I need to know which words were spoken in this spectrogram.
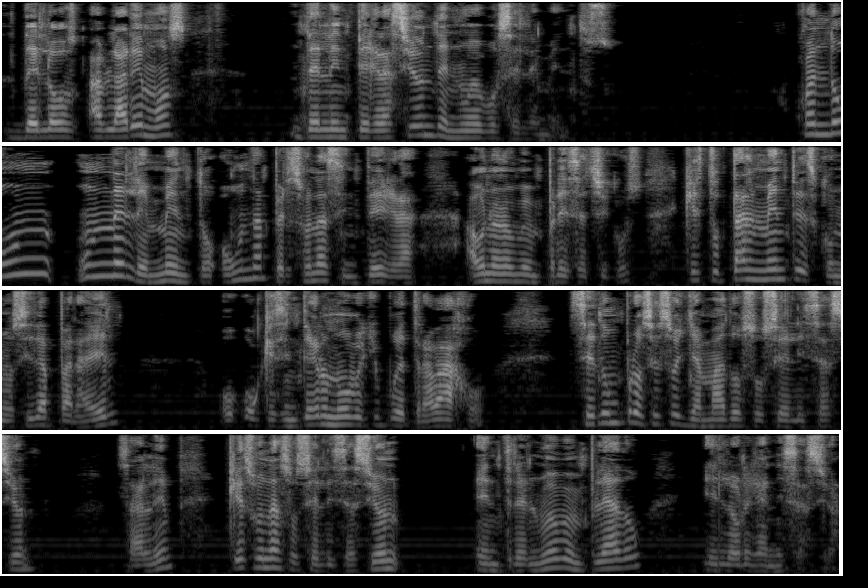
De los hablaremos de la integración de nuevos elementos. Cuando un, un elemento o una persona se integra a una nueva empresa, chicos, que es totalmente desconocida para él, o, o, que se integra a un nuevo equipo de trabajo, se da un proceso llamado socialización, ¿sale? Que es una socialización entre el nuevo empleado y la organización.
